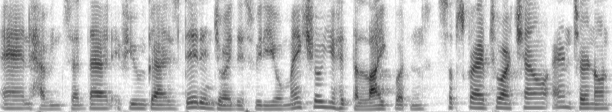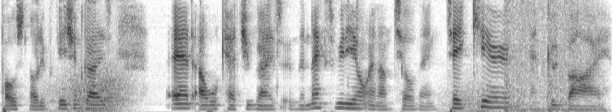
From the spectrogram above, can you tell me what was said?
And having said that, if you guys did enjoy this video, make sure you hit the like button, subscribe to our channel and turn on post notification guys. And I will catch you guys in the next video and until then, take care and goodbye.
